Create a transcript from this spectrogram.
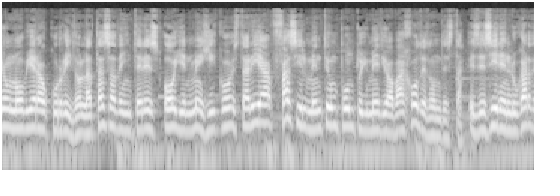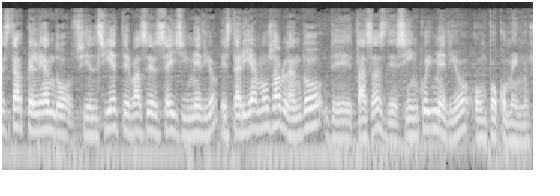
no hubiera ocurrido, la tasa de interés hoy en México estaría fácilmente un punto y medio abajo de donde está. Es decir, en lugar de estar peleando si el 7 va a ser 6 y medio, estaríamos hablando de tasas de 5 y medio o un poco menos.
